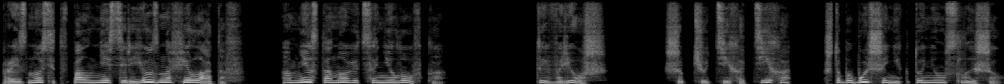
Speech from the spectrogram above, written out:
Произносит вполне серьезно Филатов, а мне становится неловко. Ты врешь. Шепчу тихо-тихо, чтобы больше никто не услышал.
